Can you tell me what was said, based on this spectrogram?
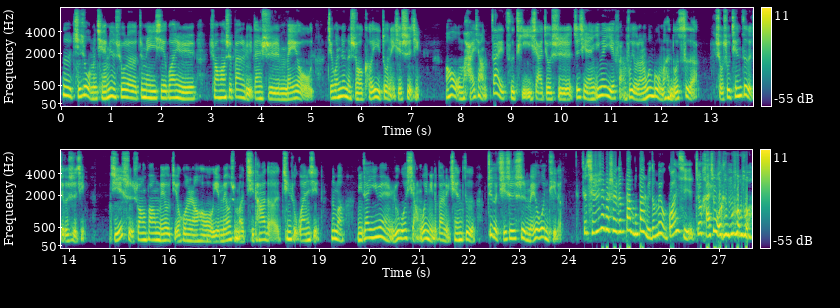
那其实我们前面说了这么一些关于双方是伴侣，但是没有结婚证的时候可以做哪些事情。然后我们还想再次提一下，就是之前因为也反复有人问过我们很多次的手术签字的这个事情，即使双方没有结婚，然后也没有什么其他的亲属关系，那么你在医院如果想为你的伴侣签字，这个其实是没有问题的。就其实这个事儿跟伴不伴侣都没有关系，就还是我跟默默。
